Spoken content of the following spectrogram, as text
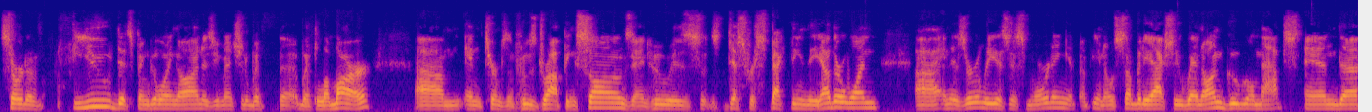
sort of feud that's been going on, as you mentioned, with uh, with Lamar. Um, in terms of who's dropping songs and who is disrespecting the other one. Uh, and as early as this morning, you know, somebody actually went on Google Maps and uh,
